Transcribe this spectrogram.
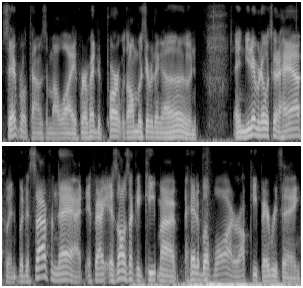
several times in my life where I've had to part with almost everything I own, and you never know what's going to happen. But aside from that, if I, as long as I can keep my head above water, I'll keep everything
